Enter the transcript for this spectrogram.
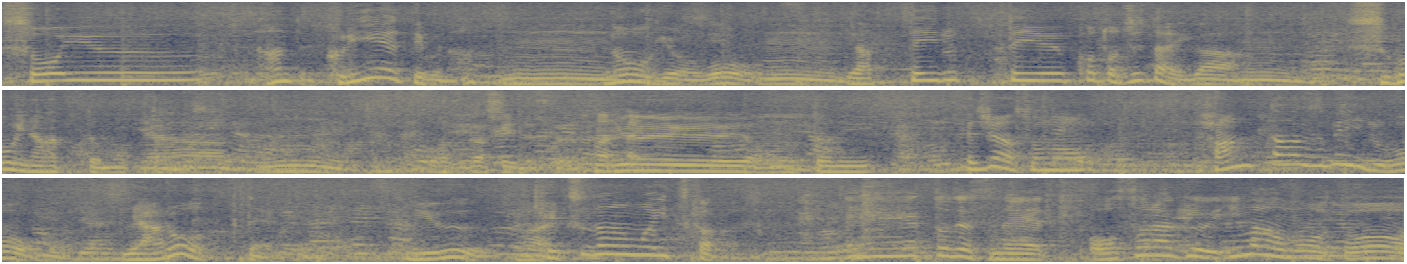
そういうなんていうのクリエイティブなうん。農業をんやっているっていうこと自体がん。すごいなって思ったんですよ。うん。お恥ずかしいですけどいやいやいやいや本当に。えじゃあそのハンターズビールをやろうっていう決断はいつからですか、えーっとですねおそらく今思うと、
